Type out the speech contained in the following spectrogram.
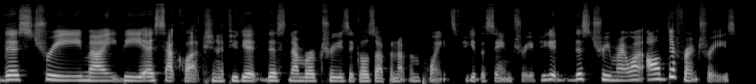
this tree might be a set collection. If you get this number of trees, it goes up and up in points. If you get the same tree, if you get this tree, might want all different trees.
